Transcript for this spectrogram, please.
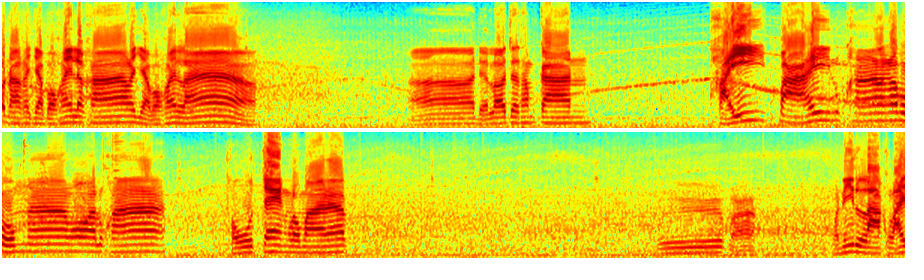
ษอะขยับออกให้แล้วครับขยับออกให้แล้วอ่าเดี๋ยวเราจะทำการไถป่าให้ลูกค้านะครับผมนะเพราะว่าลูกค้าโทรแจ้งเรามานะครับ ปึ๊บอะวันนี้หลากหลาย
